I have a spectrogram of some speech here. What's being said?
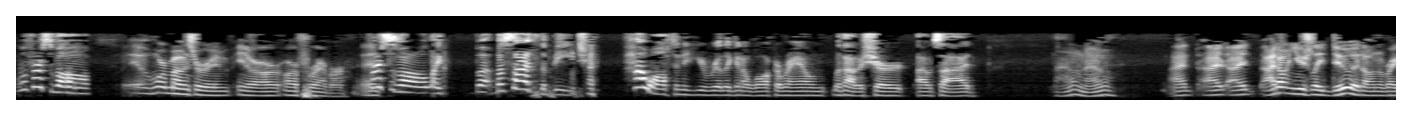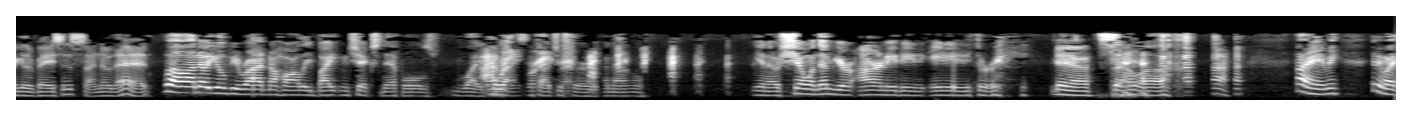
well, first of all, hormones are in, you know, are, are forever. First of all, like, but besides the beach, how often are you really going to walk around without a shirt outside? I don't know. I, I I I don't usually do it on a regular basis. I know that. Well, I know you'll be riding a Harley, biting chicks' nipples, like Ah, with- right, without right, your shirt. I know. you know, showing them your Iron 80, 883. Yeah. So, uh, hi, Amy. Anyway,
